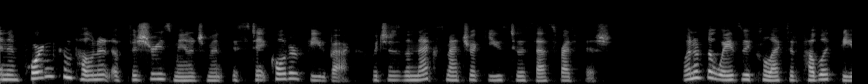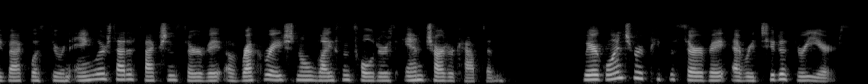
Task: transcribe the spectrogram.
An important component of fisheries management is stakeholder feedback, which is the next metric used to assess redfish. One of the ways we collected public feedback was through an angler satisfaction survey of recreational license holders and charter captains. We are going to repeat the survey every two to three years.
